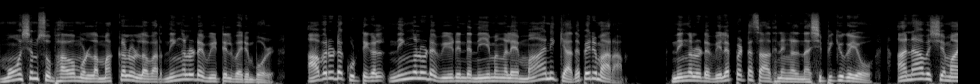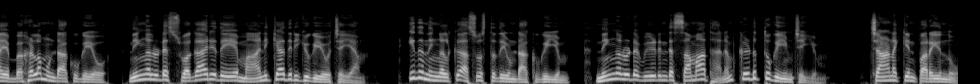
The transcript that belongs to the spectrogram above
മോശം സ്വഭാവമുള്ള മക്കളുള്ളവർ നിങ്ങളുടെ വീട്ടിൽ വരുമ്പോൾ അവരുടെ കുട്ടികൾ നിങ്ങളുടെ വീടിന്റെ നിയമങ്ങളെ മാനിക്കാതെ പെരുമാറാം. നിങ്ങളുടെ വിലപ്പെട്ട സാധനങ്ങൾ നശിപ്പിക്കുകയോ അനാവശ്യമായ ബഹളമുണ്ടാക്കുകയോ നിങ്ങളുടെ സ്വകാര്യതയെ മാനിക്കാതിരിക്കുകയോ ചെയ്യാം. ഇത് നിങ്ങൾക്ക് അസ്വസ്ഥതയുണ്ടാക്കുകയും നിങ്ങളുടെ വീടിന്റെ സമാധാനം കെടുത്തുകയും ചെയ്യും. ചാണക്യൻ പറയുന്നു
